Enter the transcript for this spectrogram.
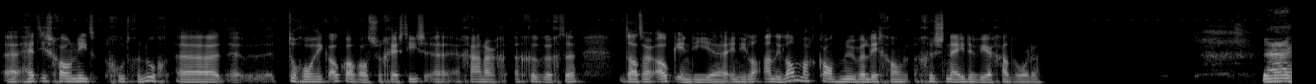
het is gewoon niet goed genoeg. toch hoor ik ook al wel suggesties, gaan er geruchten, dat er ook in die, in die, aan die landmachtkant nu wellicht gewoon gesneden weer gaat worden. Nou,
